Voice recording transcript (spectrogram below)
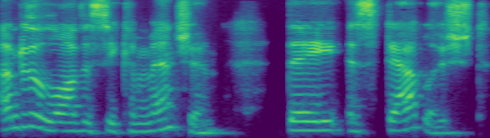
under the law of the sea convention, they established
